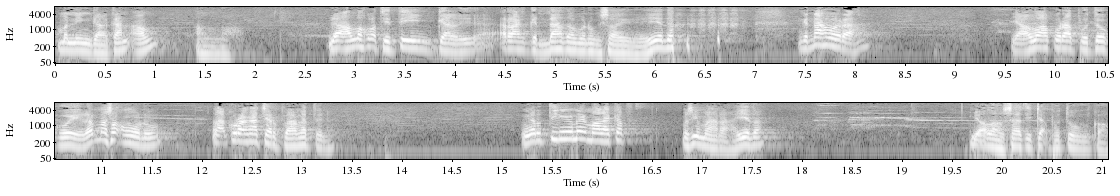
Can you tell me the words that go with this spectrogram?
Meninggalkan Allah. Nah Allah kok ditinggal orang genah atau menungso ini. Iya tuh. genah ora? Ya Allah aku ora butuh kowe. Lah masa ngono? Lah kurang ajar banget ini. Ngerti ngono malaikat mesti marah, iya toh? Ya Allah, saya tidak butuh engkau.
